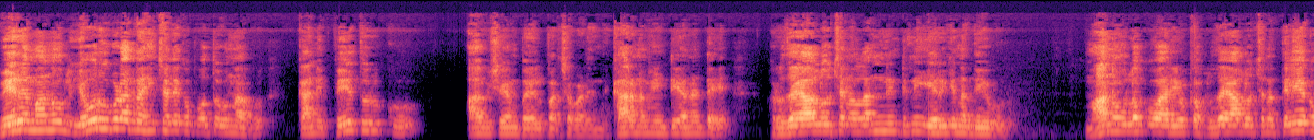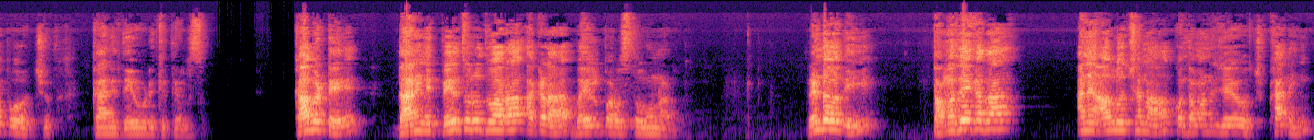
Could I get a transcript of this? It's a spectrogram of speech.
వేరే మానవులు ఎవరు కూడా గ్రహించలేకపోతూ ఉన్నారు. కానీ పేతురుకు ఆ విషయం బయలుపరచబడింది. కారణం ఏంటి అనంటే హృదయాలోచనలన్నింటినీ ఎరిగిన దేవుడు. మానవులకు వారి యొక్క హృదయాలోచన తెలియకపోవచ్చు కానీ దేవుడికి తెలుసు. కాబట్టి దానిని పేతురు ద్వారా అక్కడ బయలుపరుస్తూ ఉన్నాడు. రెండవది తమదే కదా అనే ఆలోచన కొంతమంది చేయవచ్చు కానీ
